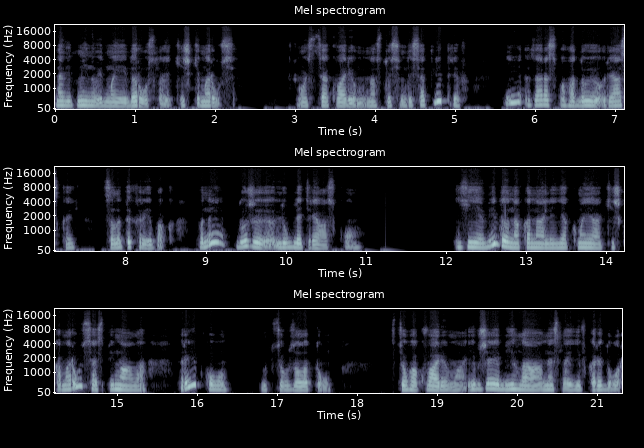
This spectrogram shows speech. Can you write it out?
на відміну від моєї дорослої кішки Марусі. Ось це акваріум на 170 літрів, і зараз погодую рязкою золотих рибок. Вони дуже люблять рязку. Є відео на каналі, як моя кішка Маруся спіймала рибку, цю золоту, з цього акваріума, і вже бігла, несла її в коридор.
